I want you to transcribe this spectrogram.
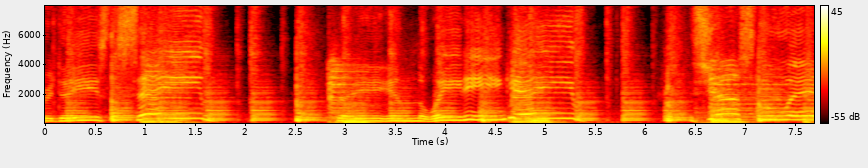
Every day's the same, playing the waiting game. It's just the way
